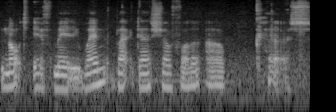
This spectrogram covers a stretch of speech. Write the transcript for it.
not if merely when black death shall follow our curse.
